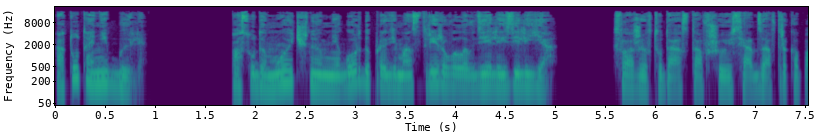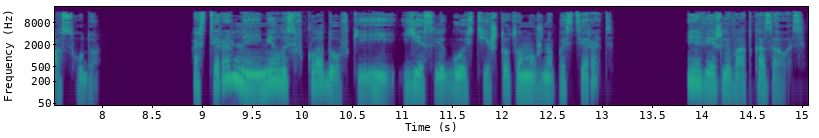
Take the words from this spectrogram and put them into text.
А тут они были. Посудомоечную мне гордо продемонстрировала в деле зелья, сложив туда оставшуюся от завтрака посуду. А стиральная имелась в кладовке, и, если гостье что-то нужно постирать, я вежливо отказалась.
